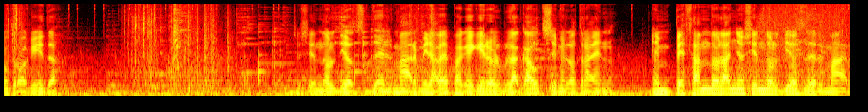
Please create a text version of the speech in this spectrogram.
Otro aquí está. Estoy siendo el dios del mar. Mira, ¿ves? ¿Para qué quiero el blackout si me lo traen? Empezando el año siendo el dios del mar.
